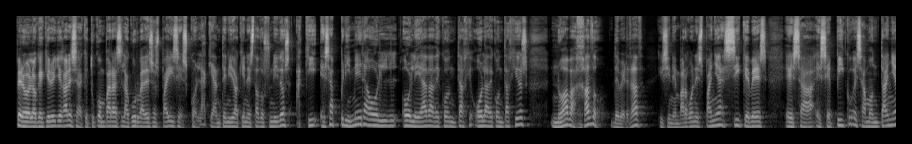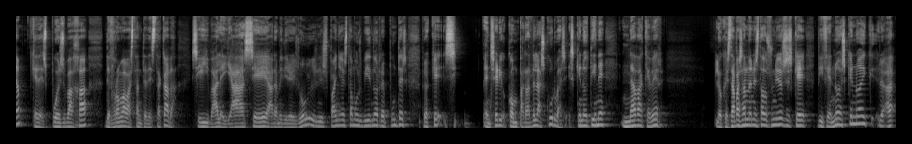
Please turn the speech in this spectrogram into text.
Pero lo que quiero llegar es a que tú comparas la curva de esos países con la que han tenido aquí en Estados Unidos. Aquí esa primera oleada de contagio, ola de contagios no ha bajado, de verdad. Y sin embargo en España sí que ves esa, ese pico, esa montaña, que después baja de forma bastante destacada. Sí, vale, ya sé, ahora me diréis, en España estamos viendo repuntes, pero es que, en serio, comparad las curvas, es que no tiene nada que ver. Lo que está pasando en Estados Unidos es que dice, no, es que no hay. Ah,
